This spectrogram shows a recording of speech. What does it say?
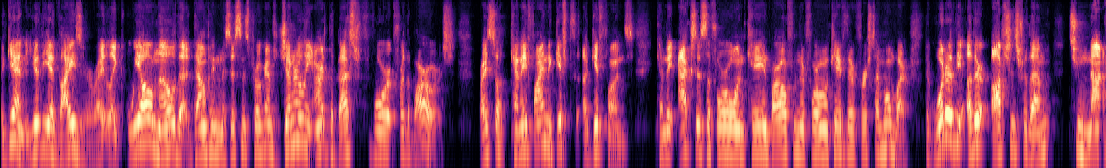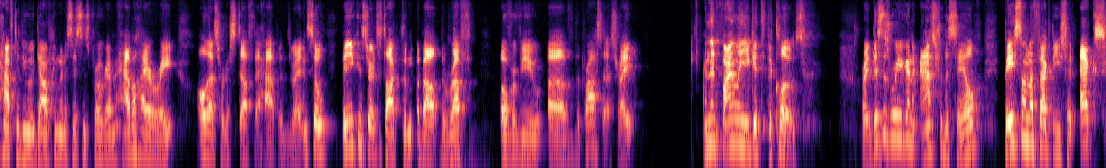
Again, you're the advisor, right? Like we all know that down payment assistance programs generally aren't the best for for the borrowers, right? So can they find a gift a gift funds? Can they access a 401k and borrow from their 401k if they're a first time home buyer? Like what are the other options for them to not have to do a down payment assistance program, and have a higher rate, all that sort of stuff that happens, right? And so then you can start to talk to them about the rough overview of the process, right? And then finally you get to the close, right? This is where you're gonna ask for the sale based on the fact that you said X,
